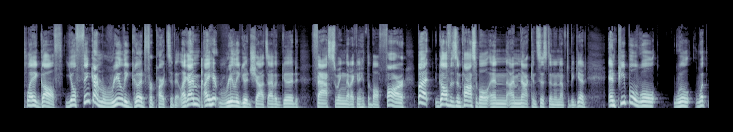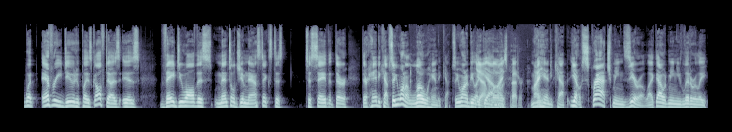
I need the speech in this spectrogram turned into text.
play golf, you'll think I'm really good for parts of it. Like I'm, I hit really good shots. I have a good fast swing that I can hit the ball far, but golf is impossible, and I'm not consistent enough to be good. And people will will what what every dude who plays golf does is they do all this mental gymnastics to to say that they're they're handicapped. So you want a low handicap. So you want to be like, yeah, yeah, low my, is better. my handicap, you know, scratch means zero. Like that would mean you literally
